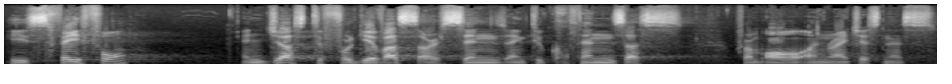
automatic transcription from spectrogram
He is faithful and just to forgive us our sins and to cleanse us from all unrighteousness.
